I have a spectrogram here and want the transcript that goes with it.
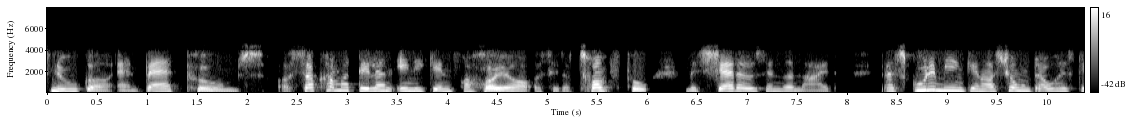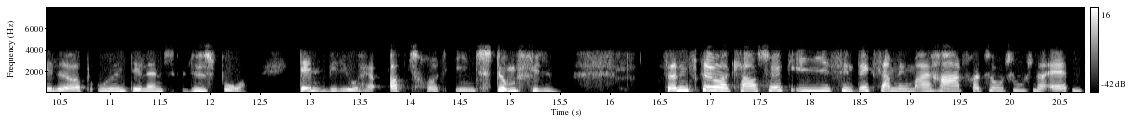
Snooker and Bad Poems. Og så kommer Dylan ind igen fra højre og sætter trumf på med Shadows in the Night. Hvad skulle min generation dog have stillet op uden Dylans lydspor? Den ville jo have optrådt i en stumfilm. Sådan skriver Claus Høg i sin digtsamling My Heart fra 2018. Mm.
